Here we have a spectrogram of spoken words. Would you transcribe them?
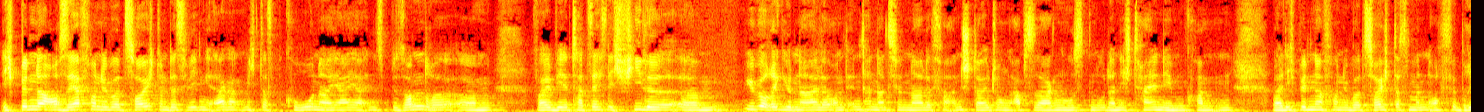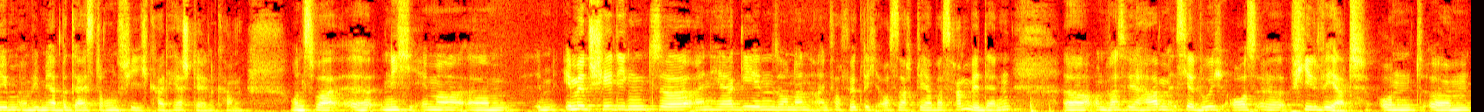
ich bin da auch sehr von überzeugt und deswegen ärgert mich das Corona-Jahr ja insbesondere, ähm, weil wir tatsächlich viele ähm, überregionale und internationale Veranstaltungen absagen mussten oder nicht teilnehmen konnten, weil ich bin davon überzeugt, dass man auch für Bremen irgendwie mehr Begeisterungsfähigkeit herstellen kann. Und zwar äh, nicht immer ähm, im Image schädigend äh, einhergehen, sondern einfach wirklich auch sagt, ja, was haben wir denn? Äh, und was wir haben, ist ja durchaus äh, viel wert. Und ähm,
